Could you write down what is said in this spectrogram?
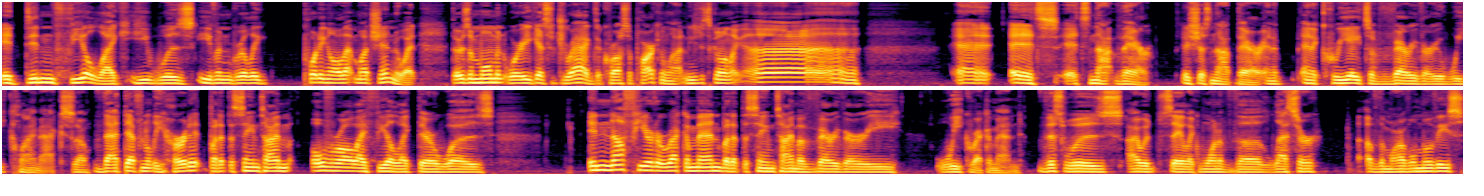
it didn't feel like he was even really putting all that much into it. There's a moment where he gets dragged across a parking lot and he's just going like, uh, and it's it's not there. It's just not there, and it, and it creates a very very weak climax. So that definitely hurt it. But at the same time, overall, I feel like there was enough here to recommend, but at the same time, a very very weak recommend. This was, I would say, like one of the lesser of the Marvel movies.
